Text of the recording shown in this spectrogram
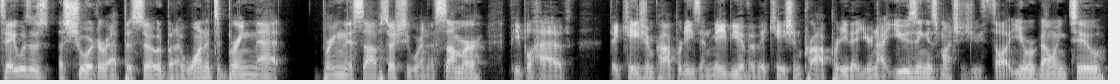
today was a, a shorter episode, but I wanted to bring that, bring this up, especially we're in the summer. People have vacation properties and maybe you have a vacation property that you're not using as much as you thought you were going to.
